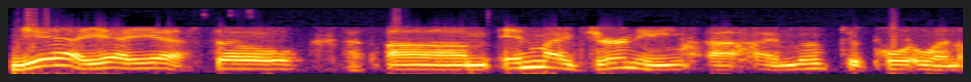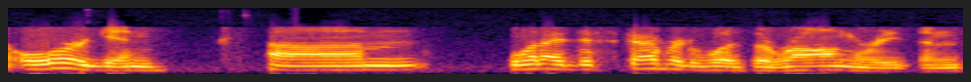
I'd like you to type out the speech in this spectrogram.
Yeah, yeah, yeah. So, um, in my journey, I moved to Portland, Oregon. Um, what I discovered was the wrong reasons,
